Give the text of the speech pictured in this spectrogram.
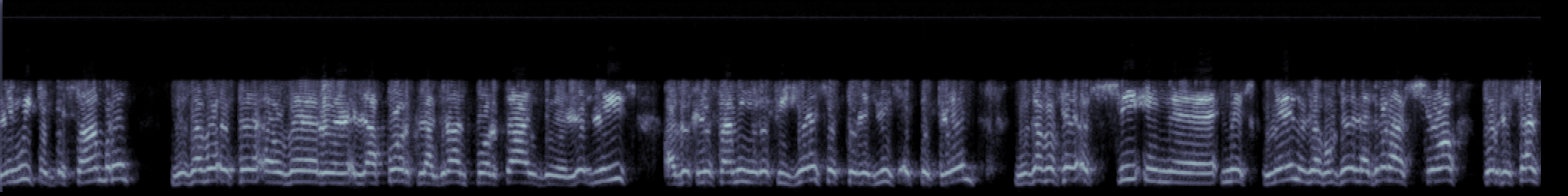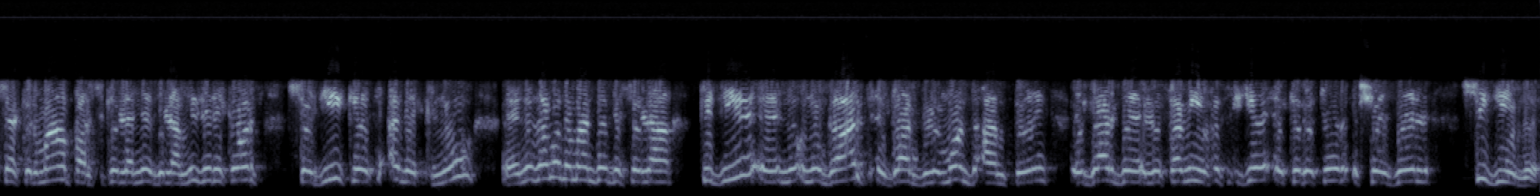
le 8 décembre, nous avons ouvert la porte, la grande portail de l'église avec les familles réfugiées, c'est que l'église était pleine. Nous avons fait aussi une messe, mais nous avons fait l'adoration pour le Saint-Sacrement parce que l'année de la miséricorde se dit qu'avec nous, nous avons demandé de cela que Dieu nous, garde et garde le monde en paix et garde les familles réfugiées et que retourne chez elles seguida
